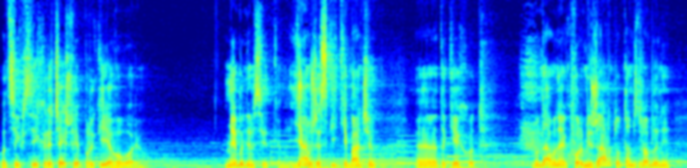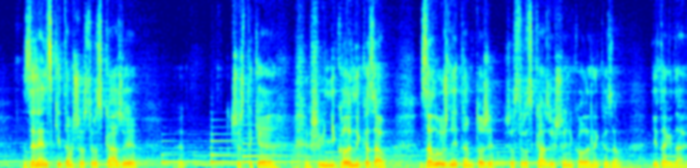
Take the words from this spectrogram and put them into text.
оцих всіх речей, про які я говорю. Ми будемо свідками. Я вже скільки бачив е, таких от, ну да, вони як в формі жарту там зроблені. Зеленський там щось розказує, щось таке, що він ніколи не казав. Залужний там теж щось розказує, що ніколи не казав, і так далі.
